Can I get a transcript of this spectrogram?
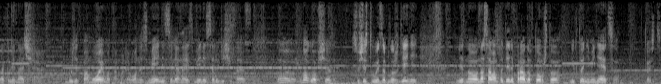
так или иначе будет по-моему, там, или он изменится, или она изменится, люди считают. Ну, много вообще существует заблуждений. Но на самом-то деле правда в том, что никто не меняется. То есть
